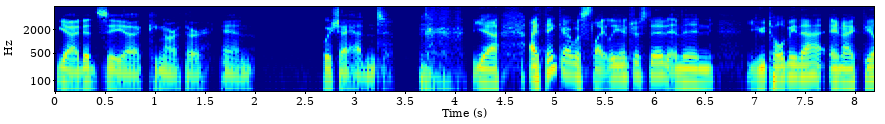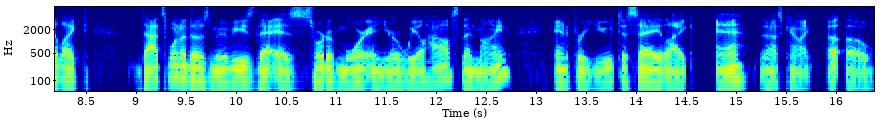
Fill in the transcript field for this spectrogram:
yeah, I did see uh, King Arthur and wish I hadn't. Yeah, I think I was slightly interested, and then you told me that, and I feel like that's one of those movies that is sort of more in your wheelhouse than mine. And for you to say like, "eh," then I was kind of like, "Uh oh."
